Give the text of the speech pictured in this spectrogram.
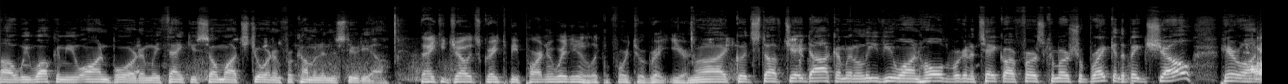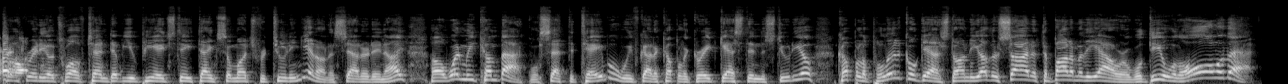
uh, we welcome you on board and we thank you so much, Jordan, for coming in the studio. Thank you, Joe. It's great to be partnered with you and looking forward to a great year. All right, good stuff. J Doc, I'm going to leave you on hold. We're going to take our first commercial break of the big show here on Talk Radio 1210 WPHT. Thanks so much for tuning in on a Saturday night. Uh, when we come back, we'll set the table. We've got a couple of great guests in the studio, a couple of political guests on the other side at the bottom of the hour. We'll deal with all of that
